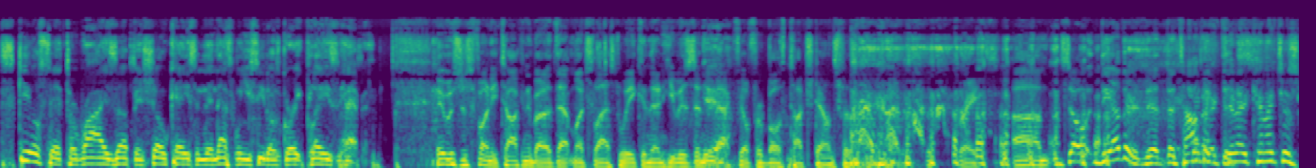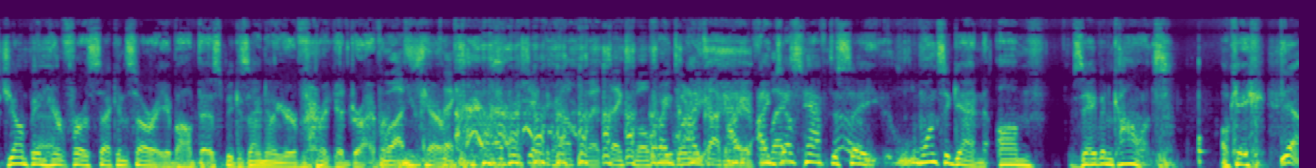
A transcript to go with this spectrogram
skill set to rise up and showcase. And then that's when you see those great plays happen. It was just funny talking about it that much last week, and then he was in the Yeah. backfield for both touchdowns for the Great. Um, so the other, the, the Can I, topic can, I, can I just jump in here for a second? Sorry about this because I know you're a very good driver. Well, you care. thank you. I appreciate the compliment. Thanks, Wolf. But What are we talking about? I, here? I just have to say, once again, um, Zaven Collins. Okay. Yeah.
